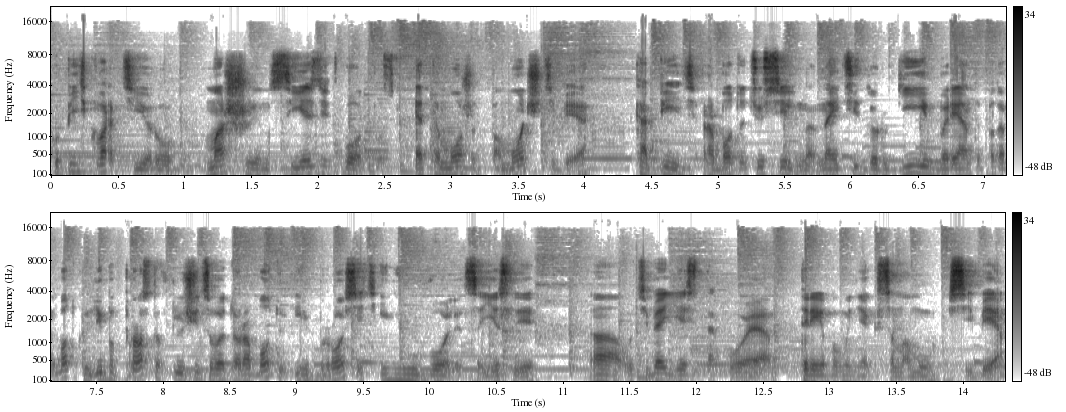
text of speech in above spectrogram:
Купить квартиру, машину, съездить в отпуск. Это может помочь тебе копить, работать усиленно, найти другие варианты подработки, либо просто включиться в эту работу и бросить и не уволиться, если э, у тебя есть такое требование к самому себе.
